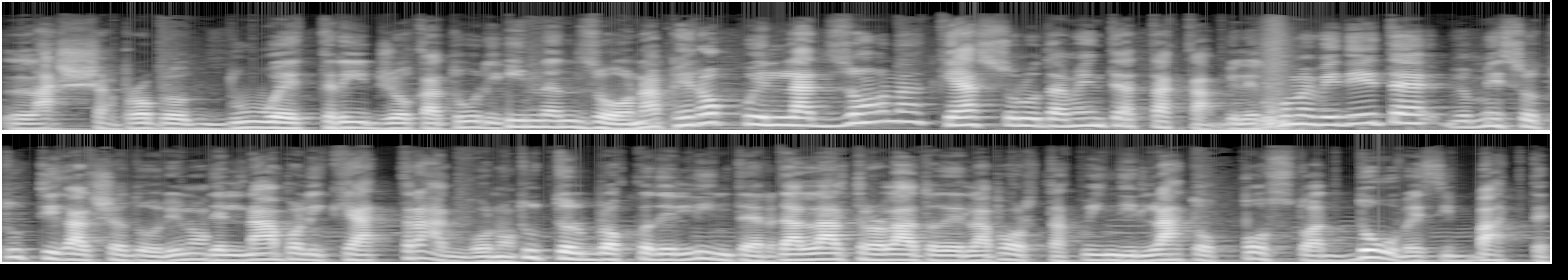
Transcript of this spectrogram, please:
lascia proprio due tre giocatori in zona, però quella zona che è assolutamente attaccabile. Come vedete vi ho messo tutti i calciatori no? del Napoli che attraggono tutto il blocco dell'Inter dall'altro lato della porta, quindi il lato opposto a dove si batte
